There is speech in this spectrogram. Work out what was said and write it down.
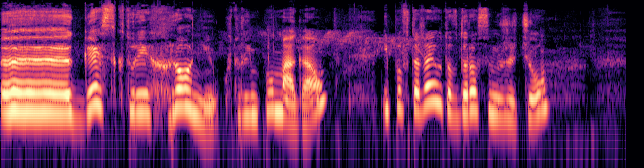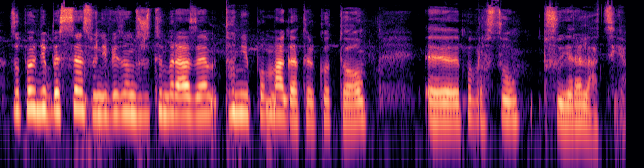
e, gest, który je chronił, który im pomagał i powtarzają to w dorosłym życiu zupełnie bez sensu, nie wiedząc, że tym razem to nie pomaga, tylko to e, po prostu psuje relacje.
